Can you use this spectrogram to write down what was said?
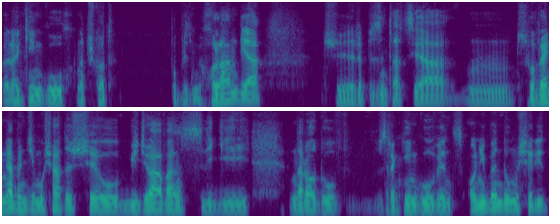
rankingu na przykład powiedzmy Holandia, czy reprezentacja mm, Słowenia będzie musiała też się bić o awans Ligi Narodów z rankingu, więc oni będą musieli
